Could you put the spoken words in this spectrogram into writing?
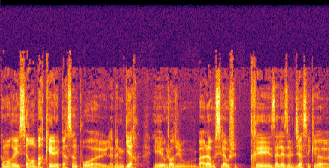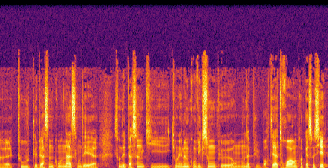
comment réussir à embarquer les personnes pour euh, la même guerre. Et aujourd'hui, bah là où c'est là où je suis très à l'aise de le dire, c'est que toutes les personnes qu'on a sont des, sont des personnes qui, ont les mêmes convictions qu'on a pu porter à trois en tant qu'associés.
